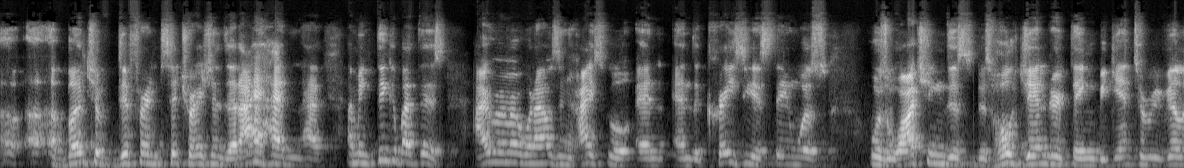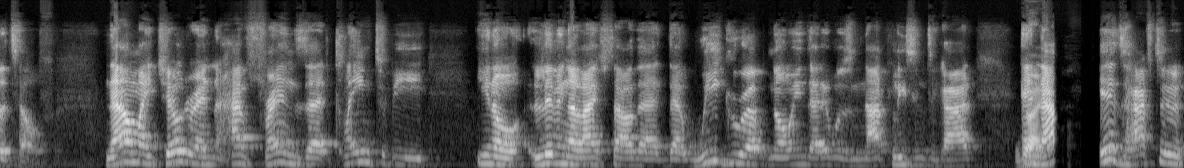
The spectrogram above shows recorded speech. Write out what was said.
a, a- bunch of different situations that I hadn't had. I mean, think about this. I remember when I was in high school, and and the craziest thing was was watching this this whole gender thing begin to reveal itself. Now my children have friends that claim to be, you know, living a lifestyle that that we grew up knowing that it was not pleasing to God, and now kids have to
